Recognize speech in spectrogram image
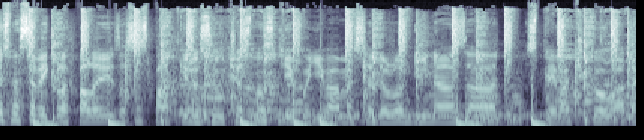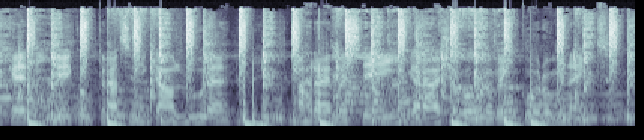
My jsme se vyklepali zase zpátky do současnosti, podíváme se do Londýna za zpěvačkou a také DJkou, která si říká Lure a hrajeme si její garážovou novinku Ruminate.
